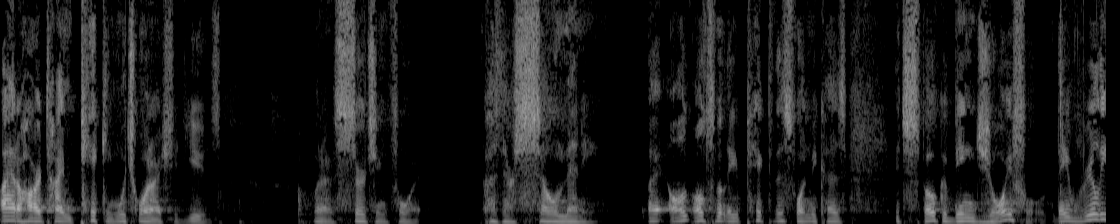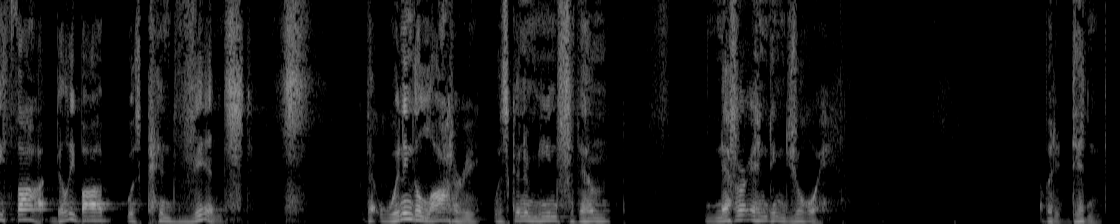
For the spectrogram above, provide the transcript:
I had a hard time picking which one I should use when I was searching for it because there are so many. I ultimately picked this one because it spoke of being joyful. They really thought, Billy Bob was convinced that winning the lottery was going to mean for them never ending joy. But it didn't.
